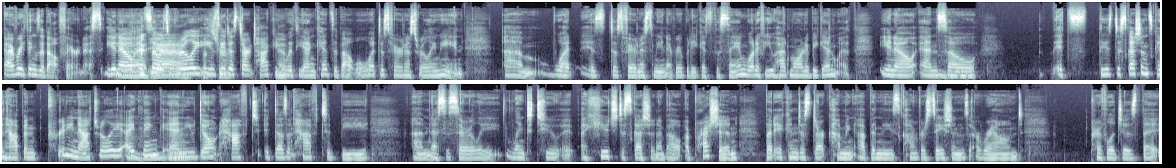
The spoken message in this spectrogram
everything's about fairness you know? Yeah, and so it's really easy true. to start talking with young kids about well what does fairness really mean? Um, what is does fairness mean? Everybody gets the same. What if you had more to begin with you know? And so it's these discussions can happen pretty naturally i think and you don't have to it doesn't have to be um, necessarily linked to a, a huge discussion about oppression but it can just start coming up in these conversations around privileges that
